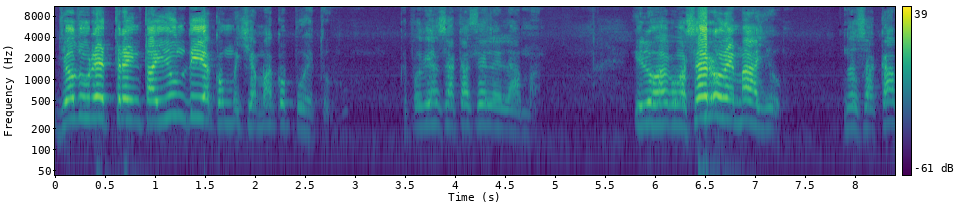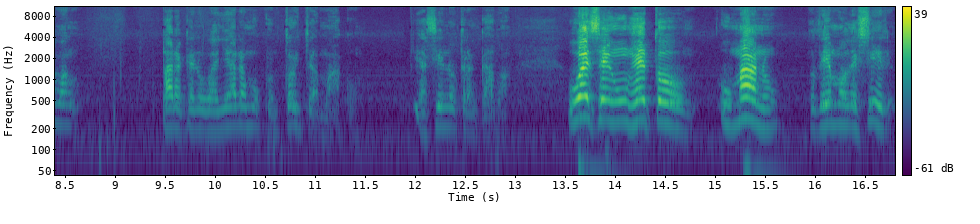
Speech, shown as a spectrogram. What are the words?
yo duré 31 días con mi chamaco puesto, que podían sacarse el lama. Y los aguaceros de mayo nos sacaban para que nos bañáramos con todo el chamaco. Y así nos trancaban. Huese en un gesto humano, podríamos decir,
